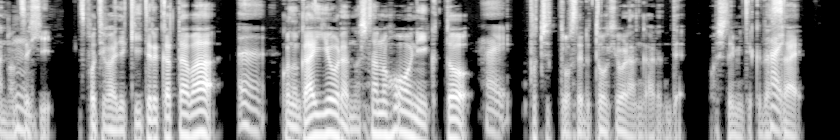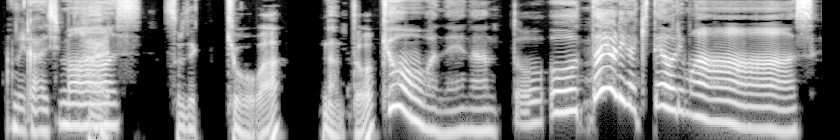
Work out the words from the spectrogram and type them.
あの、うんぜひ、Spotify で聞いてる方は、う。うん。この概要欄の下の方に行くと、はい。ポチッと押せる投票欄があるんで、押してみてください。お願いします。それで今日は、なんと、今日はね、なんと、お便りが来ております。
